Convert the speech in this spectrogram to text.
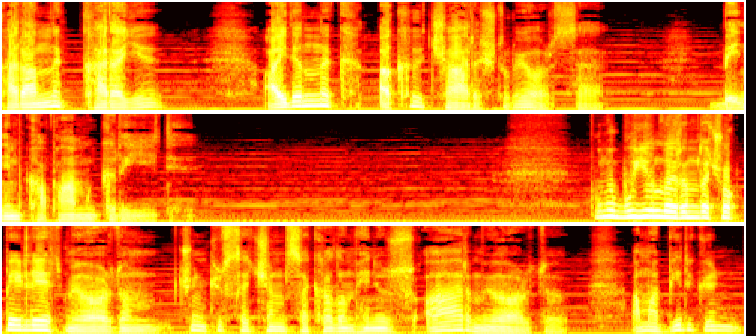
Karanlık karayı, aydınlık akı çağrıştırıyorsa, benim kafam griydi. Bunu bu yıllarımda çok belli etmiyordum. Çünkü saçım sakalım henüz ağarmıyordu. Ama bir gün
